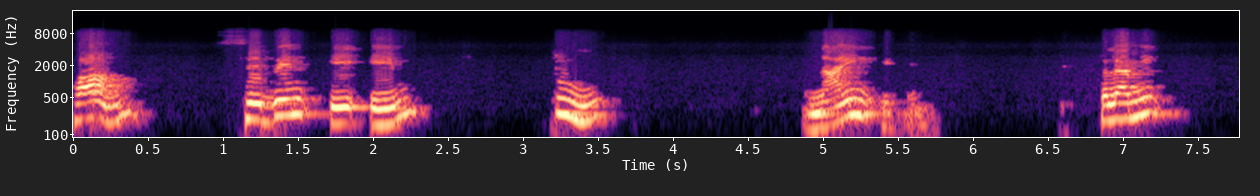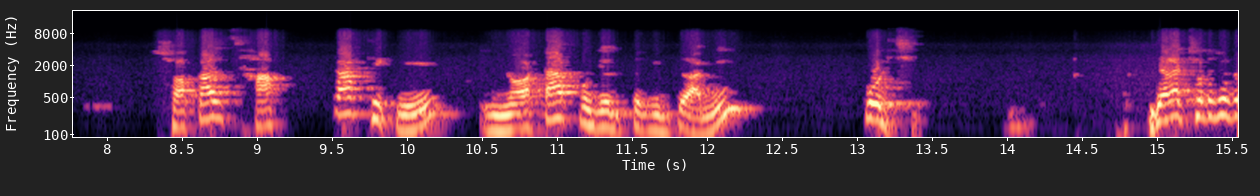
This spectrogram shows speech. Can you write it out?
from seven A M to nine A M তাহলে আমি সকাল সাতটা থেকে নটা পর্যন্ত কিন্তু আমি পড়ছি। যারা ছোট ছোট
